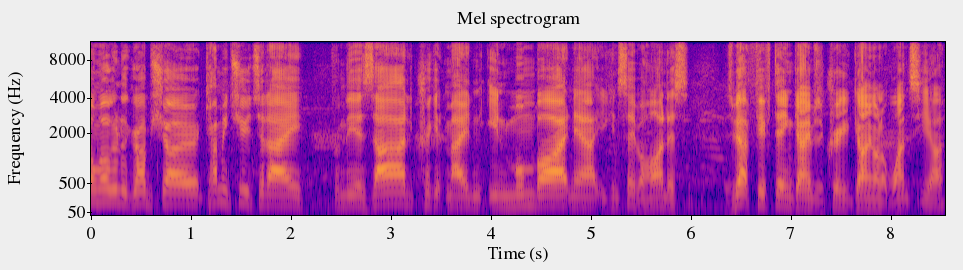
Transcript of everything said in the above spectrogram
and welcome to the Grub Show. Coming to you today from the Azad Cricket Maidan in Mumbai. Now, you can see behind us, there's about 15 games of cricket going on at once here.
